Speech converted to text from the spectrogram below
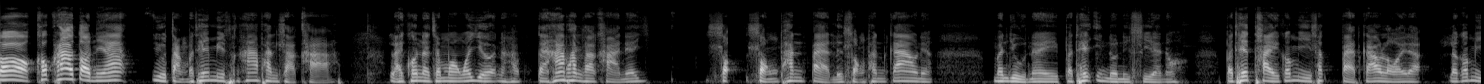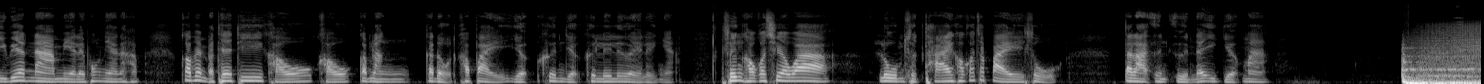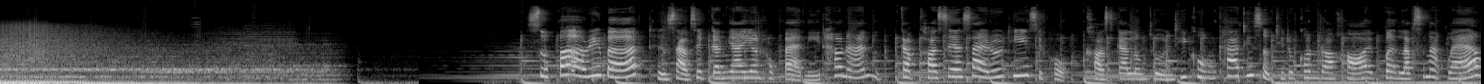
ก็คร่าวๆตอนนี้อยู่ต่างประเทศมีสักห้าพันสาขา หลายคนอาจจะมองว่าเยอะนะครับ แต่ห้าพันสาขาเนี่ยสองพันแปดหรือสองพันเก้าเนี่ย มันอยู่ในประเทศอินโดนีเซียเนาะประเทศไทยก็มีสักแปดเก้าร้อยละแล้วก็มีเวียดนามมีอะไรพวกนี้นะครับ ก็เป็นประเทศที่เขาเขากำลังกระโดดเข้าไปเยอะขึ้นเยอะขึ้นเรื่อยๆอะไรเงี้ยซึ่งเขาก็เชื่อว่ารูมสุดท้ายเขาก็จะไปสู่ตลาดอื่น ๆ ได้อีกเยอะมาก ซูเปอร์อารีเบิร์ดถึง 30 กันยายน 68 นี้เท่านั้น กับคอร์สเซียไซรุ่นที่ 16 คอร์สการลงทุนที่คุ้มค่าที่สุดที่ทุกคนรอคอย เปิดรับสมัครแล้ว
